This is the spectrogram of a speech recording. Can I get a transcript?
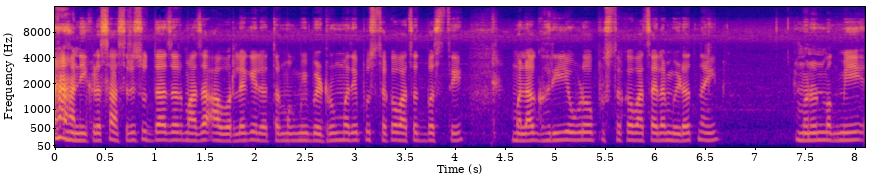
आणि इकडं सासरीसुद्धा जर माझं आवरलं गेलं तर मग मी बेडरूममध्ये पुस्तकं वाचत बसते. मला घरी एवढं पुस्तकं वाचायला मिळत नाही. म्हणून मग मी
